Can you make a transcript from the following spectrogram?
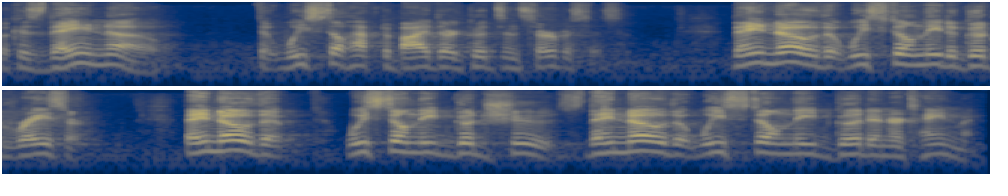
Because they know that we still have to buy their goods and services. They know that we still need a good razor. They know that we still need good shoes. They know that we still need good entertainment.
